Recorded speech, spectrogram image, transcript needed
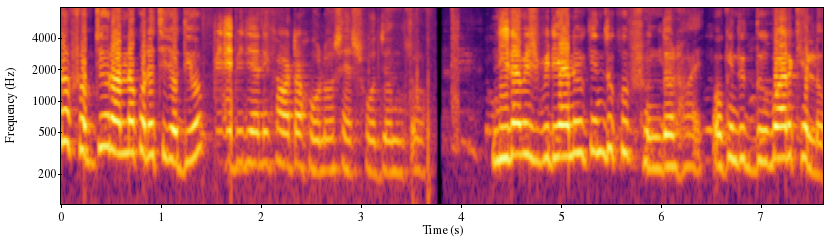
সব সবজিও রান্না করেছি যদিও। বিরিয়ানি খাওয়াটা হলো শেষ পর্যন্ত। নিরামিষ বিরিয়ানিও কিন্তু খুব সুন্দর হয়, ও কিন্তু দুবার খেলো।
